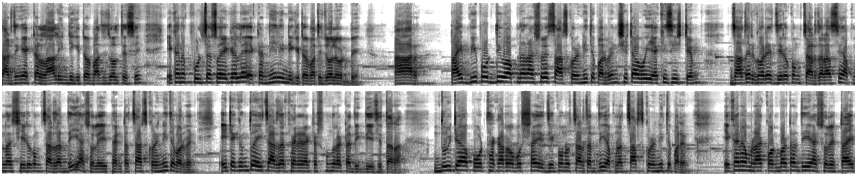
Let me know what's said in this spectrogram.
চার্জিংয়ে একটা লাল ইন্ডিকেটর বাতি জ্বলতেছে। এখানে ফুল চার্জ হয়ে গেলে একটা নীল ইন্ডিকেটর বাতি জ্বলে উঠবে। আর টাইপ বি পোর্ট দিয়েও আপনারা আসলে চার্জ করে নিতে পারবেন সেটা ওই একই সিস্টেম যাদের ঘরে যেরকম চার্জার আছে, আপনার সেই রকম চার্জার দিয়েই আসলে এই ফ্যানটা চার্জ করে নিতে পারবেন। এটা কিন্তু এই চার্জার ফ্যানের একটা সুন্দর একটা দিক দিয়েছে তারা। দুইটা পোর্ট থাকার অবশ্যই যে কোনো চার্জার দিয়ে আপনারা চার্জ করে নিতে পারেন। এখানে আমরা কনভার্টার দিয়ে আসলে টাইপ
